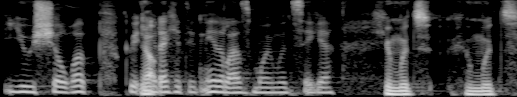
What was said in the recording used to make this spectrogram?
you show up. Ik weet Ja. niet hoe dat je het in het Nederlands mooi moet zeggen. Je moet... Je moet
